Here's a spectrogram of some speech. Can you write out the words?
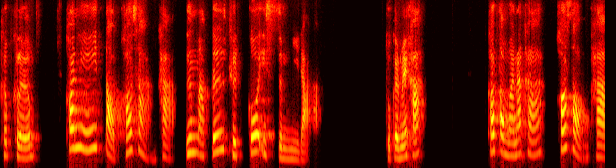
เคลิบเคลิ้มข้อนี้ตอบข้อสามค่ะอึมอักกึทึดโกอิซึมิดะถูกกันไหมคะ ข้อต่อมานะคะ ข้อสองค่ะ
